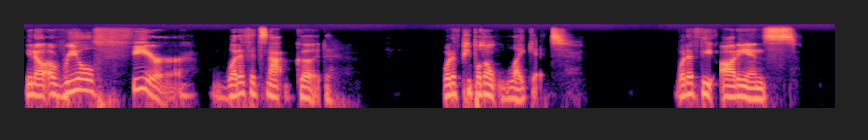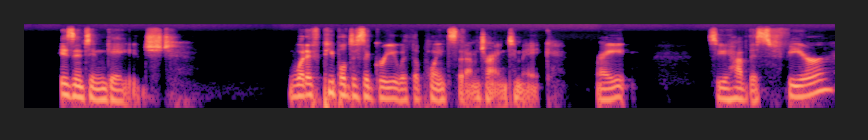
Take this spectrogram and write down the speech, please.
you know, a real fear what if it's not good? What if people don't like it? What if the audience isn't engaged? What if people disagree with the points that I'm trying to make? Right? So you have this fear,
